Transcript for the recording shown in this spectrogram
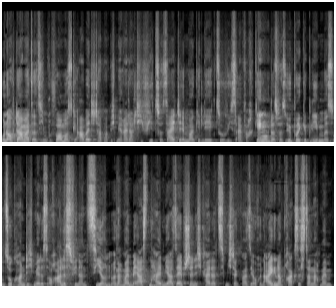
Und auch damals, als ich im Reformhaus gearbeitet habe, habe ich mir relativ viel zur Seite immer gelegt, so wie es einfach ging, das, was übrig geblieben ist. Und so konnte ich mir das auch alles finanzieren. Und nach meinem ersten halben Jahr Selbstständigkeit, als ich mich dann quasi auch in eigener Praxis dann nach meinem,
